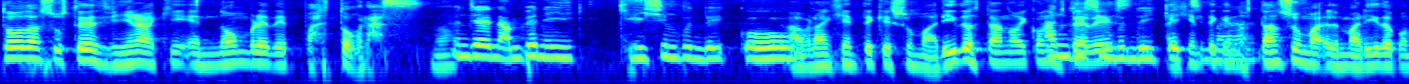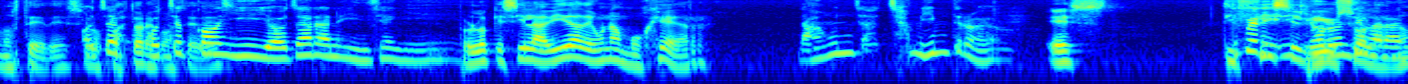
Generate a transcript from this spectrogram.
Todas ustedes vinieron aquí en nombre de pastoras. ¿no? 현재 남편이 계신 분도 있고 Habrán gente que su marido están hoy con 안 계신 ustedes. 분도 Hay gente que no 있겠지만 están su ma- el marido con ustedes, los 어째, pastores con 어쨌건 ustedes. 이 여자라는 인생이 Por lo que sí, la vida de una mujer 나 혼자 참 힘들어요. es difícil vivir sola, ¿no?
